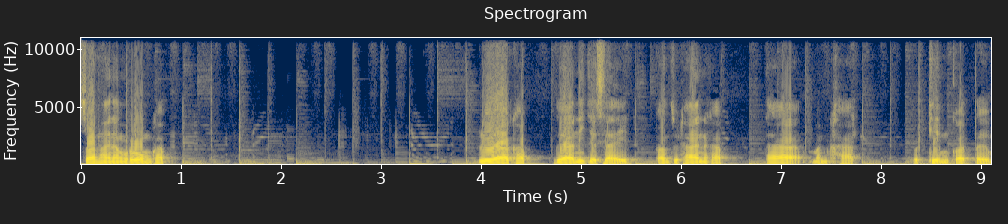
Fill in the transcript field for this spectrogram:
ซอสหอยนางรมครับ เกลือครับ เกลือนี่จะใส่ตอนสุดท้ายนะครับ ถ้ามันขาดรสเค็มก็เติม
